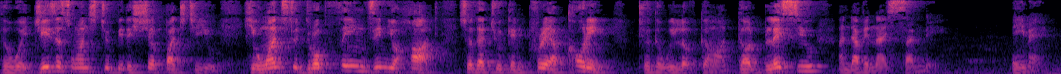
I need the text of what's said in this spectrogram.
the way. Jesus wants to be the shepherd to you. He wants to drop things in your heart so that you can pray according to the will of God. God bless you and have a nice Sunday. Amen.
